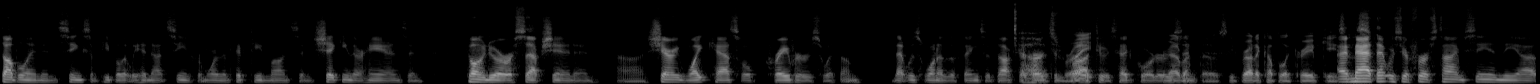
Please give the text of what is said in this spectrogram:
Dublin and seeing some people that we had not seen for more than 15 months and shaking their hands and going to a reception and uh, sharing White Castle cravers with them. That was one of the things that Dr. Oh, that's Hurdzan right. brought to his headquarters. about And, those. He brought a couple of crave cases. and Matt, that was your first time seeing the uh,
